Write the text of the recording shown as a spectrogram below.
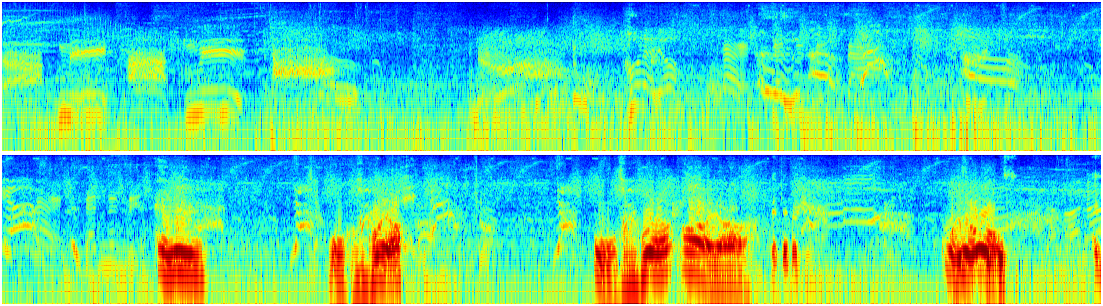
あねあねほらよ残念でした残念でした哦，我很会哦，我很会哦，哎呀，对对对，哎呦，哎呦，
